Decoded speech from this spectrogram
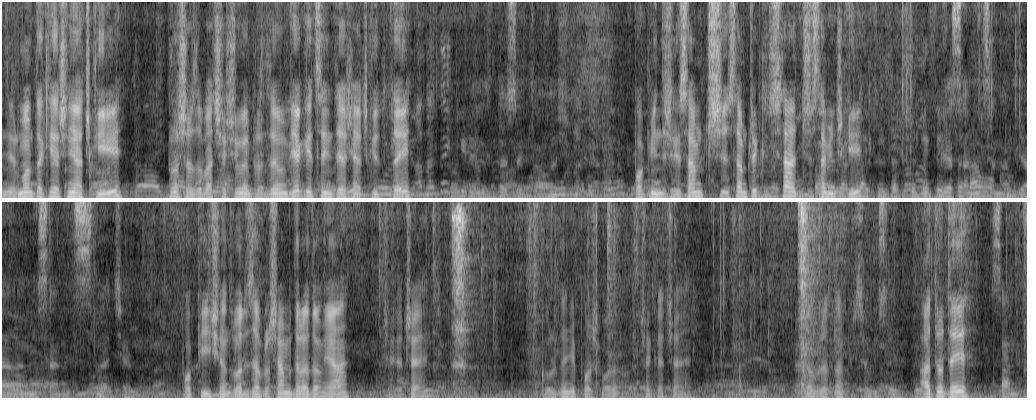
Nie... Mam takie jaśniaczki. Proszę zobaczyć, jak się umiem prezentują. W jakiej cenie te jaśniaczki tutaj? Po 50. Sam, czy, samczyki czy, sa- czy samiczki? Dwie samice na białym i samiec na ciemnym. Po 50 zł. Zapraszamy do Radomia. Czekaj, czekaj. Kurde, nie poszło. Czekaj, czekaj. Dobra, napisz sobie. A tutaj Samce.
